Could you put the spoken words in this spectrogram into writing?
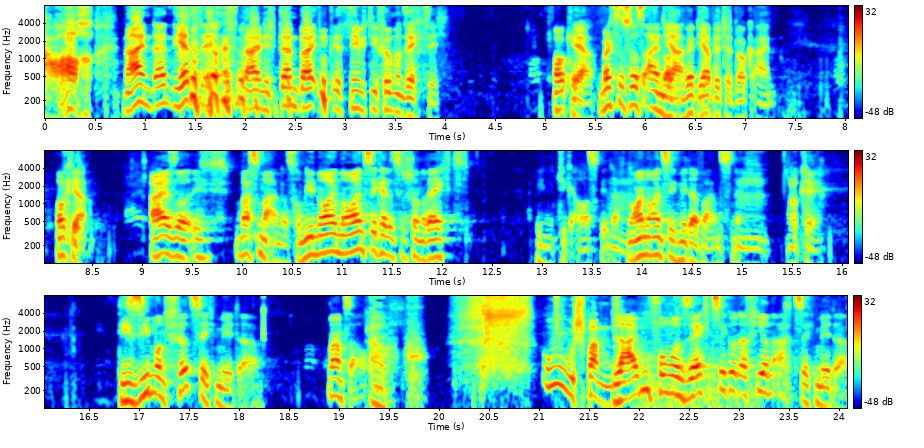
Och, nein, dann jetzt, nein, ich, dann bei, jetzt nehme ich die 65. Okay. Ja. Möchtest du das einloggen? Ja, ja, bitte, log ein. Okay. Ja. Also, ich mach's mal andersrum. Die 99 hattest du schon recht. Habe ich natürlich ausgedacht. Mhm. 99 Meter waren es nicht. Mhm. Okay. Die 47 Meter waren es auch. Oh. Uh, spannend. Bleiben 65 oder 84 Meter.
